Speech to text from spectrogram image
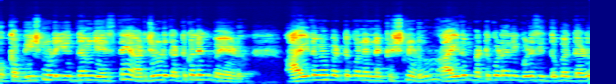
ఒక్క భీష్ముడు యుద్ధం చేస్తే అర్జునుడు తట్టుకోలేకపోయాడు. ఆయుధమే పట్టుకున్న కృష్ణుడు ఆయుధం పట్టుకోవడానికి కూడా సిద్ధపడ్డాడు.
